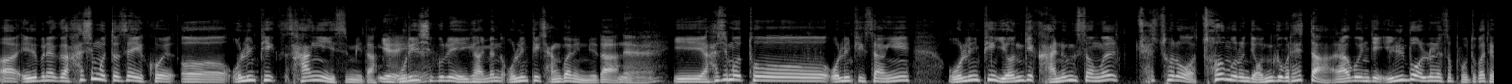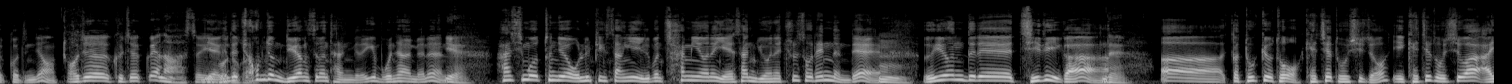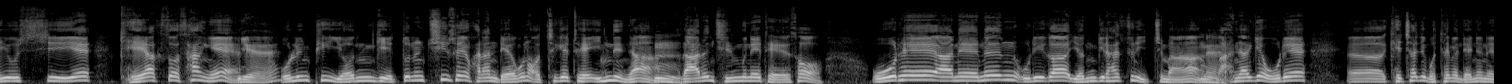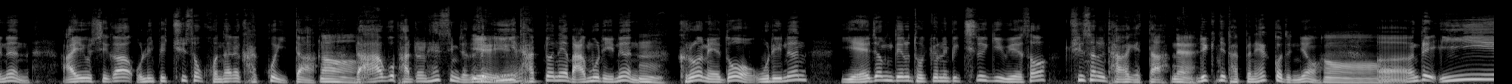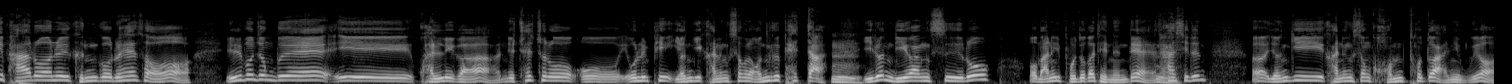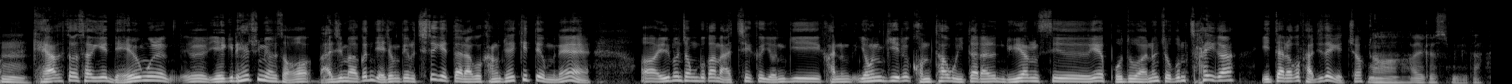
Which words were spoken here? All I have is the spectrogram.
아, 일본의 그 하시모토 세이코 어, 올림픽 상이 있습니다. 예. 우리식으로 얘기하면 올림픽 장관입니다. 네. 이 하시모토 올림픽 상이 올림픽 연기 가능성을 최초로 처음으로 이제 언급을 했다라고 이제 일부 언론에서 보도가 됐거든요. 어제 그제 꽤 나왔어요. 예, 근데 조금 좀 뉘앙스는 다릅니다. 이게 뭐냐면은 예. 하시모토 올림픽상이 일본 참의원회 예산위원회 출석을 했는데 음. 의원들의 질의가 네. 아, 그러니까 도쿄도 개최 도시죠. 이 개최 도시와 IOC의 계약서 상에 예. 올림픽 연기 또는 취소에 관한 내용은 어떻게 돼 있느냐라는 음. 질문에 대해서 올해 안에는 우리가 연기를 할 수는 있지만 네. 만약에 올해 어, 개최하지 못하면 내년에는 IOC가 올림픽 취소 권한을 갖고 있다라고 아. 발언을 했습니다. 그래서 예, 예. 이 답변의 마무리는 음. 그럼에도 우리는 예정대로 도쿄올림픽 치르기 위해서 최선을 다하겠다. 네. 이렇게 이제 답변을 했거든요. 어. 어, 근데 이 발언을 근거로 해서 일본 정부의 이 관리가 이제 최초로 어, 올림픽 연기 가능성을 언급했다. 음. 이런 뉘앙스로 어, 많이 보도가 됐는데 네. 사실은 어, 연기 가능성 검토도 아니고요. 음. 계약서상의 내용을 얘기를 해주면서 마지막은 예정대로 치르겠다라고 강조했기 때문에 어, 일본 정부가 마치 그 연기 가능 연기를 검토하고 있다라는 뉘앙스의 보도와는 조금 차이가 있다라고 봐도 되겠죠. 아, 알겠습니다.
